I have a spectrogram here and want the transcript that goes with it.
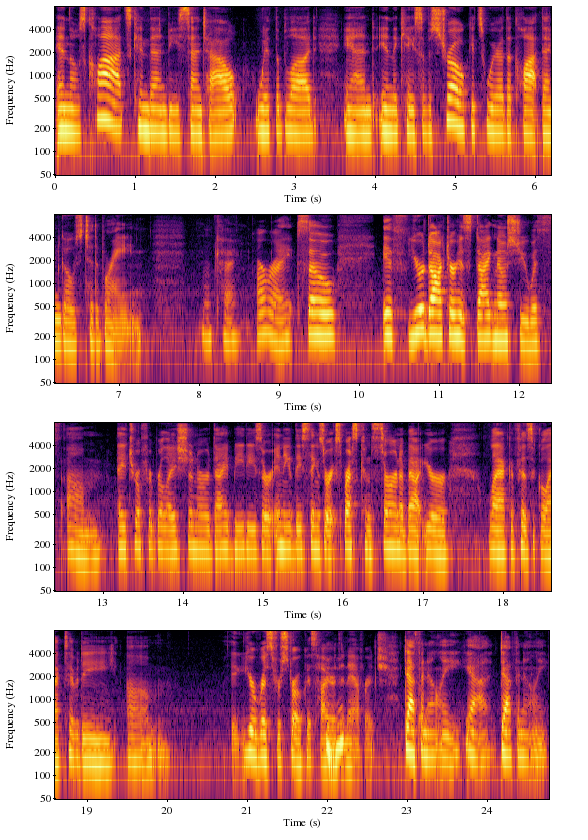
And those clots can then be sent out with the blood. And in the case of a stroke, it's where the clot then goes to the brain. Okay. All right. So if your doctor has diagnosed you with um, atrial fibrillation or diabetes or any of these things or expressed concern about your lack of physical activity, um, your risk for stroke is higher mm-hmm. than average. Definitely, yeah, definitely.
